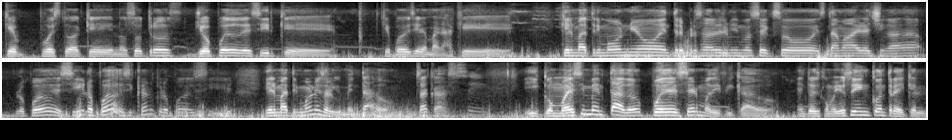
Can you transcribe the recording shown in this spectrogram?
Que puesto a que nosotros, yo puedo decir que, ¿qué puedo decir, hermana? Que, que el matrimonio entre personas del mismo sexo está mal y la chingada. Lo puedo decir, lo puedo decir, claro que lo puedo decir. Y el matrimonio es algo inventado, sacas. Sí. Y como es inventado, puede ser modificado. Entonces, como yo estoy en contra de que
